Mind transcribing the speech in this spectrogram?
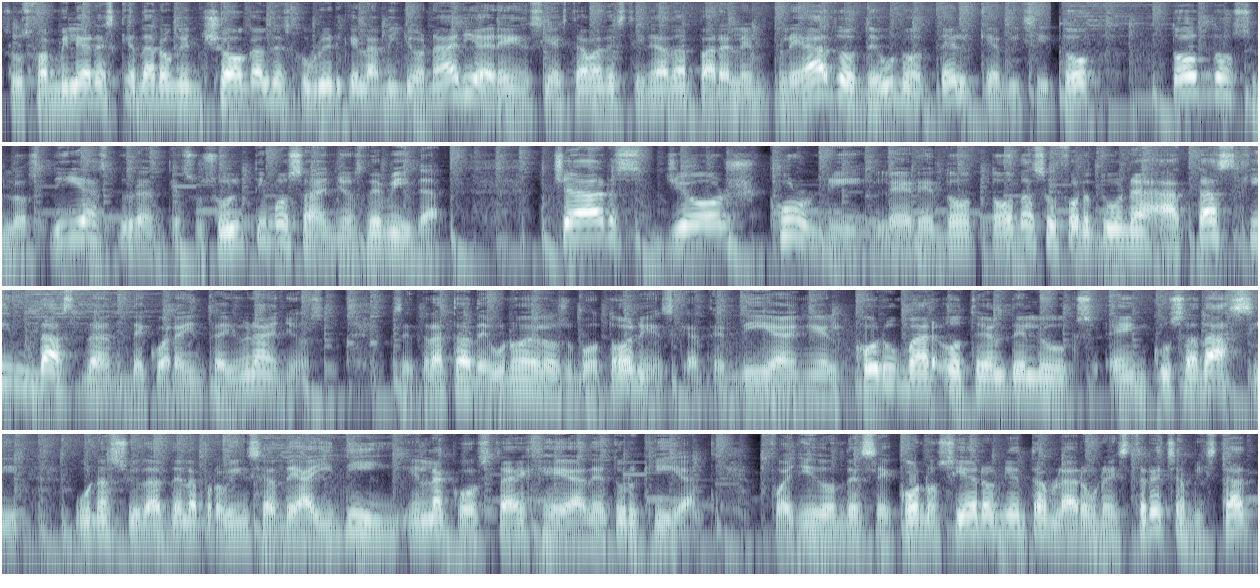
Sus familiares quedaron en shock al descubrir que la millonaria herencia estaba destinada para el empleado de un hotel que visitó todos los días durante sus últimos años de vida. Charles George Courtney le heredó toda su fortuna a Taskin Dasdan, de 41 años. Se trata de uno de los botones que atendía en el Korumar Hotel Deluxe en Kusadasi, una ciudad de la provincia de Aydin, en la costa egea de Turquía. Fue allí donde se conocieron y entablaron una estrecha amistad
